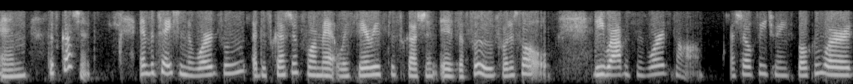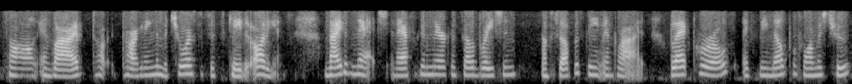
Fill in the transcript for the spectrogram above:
and discussions. Invitation to Word Food, a discussion format where serious discussion is the food for the soul. Dee Robinson's Word Song, a show featuring spoken word, song, and vibe tar- targeting the mature, sophisticated audience. Night of Natch, an African American celebration of self esteem and pride. Black Pearls, a female performance troupe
